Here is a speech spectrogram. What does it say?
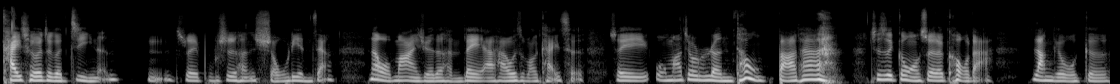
开车这个技能，嗯，所以不是很熟练这样。那我妈也觉得很累啊，她为什么要开车？所以我妈就忍痛把她 就是跟我睡的扣打。让给我哥，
